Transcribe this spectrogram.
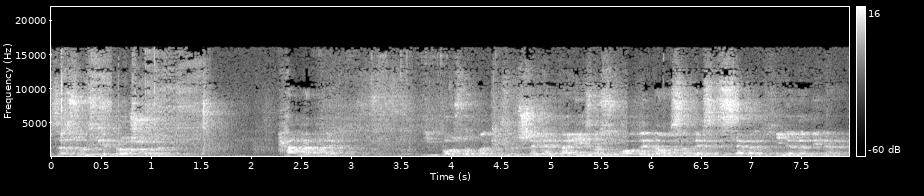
za sudske troškove, kamate i postupak izvršenja, taj iznos ode na 87.000 dinara.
